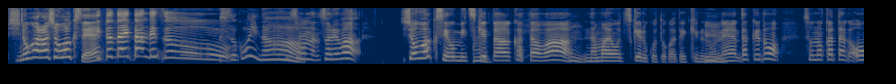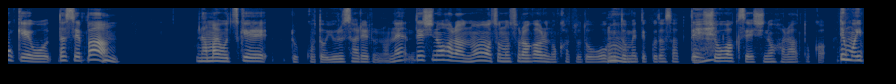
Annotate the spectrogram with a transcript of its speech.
篠原小惑星たんです。すごいな。そうなんそれは小惑星を見つけた方はうん。名前をつけることができるのね、だけどその方が OK を出せば、うん。名前をつけることを許されるのね。で篠原のその空ガールの活動を認めてくださって、うんえ？小惑星篠原とか。でもいっ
